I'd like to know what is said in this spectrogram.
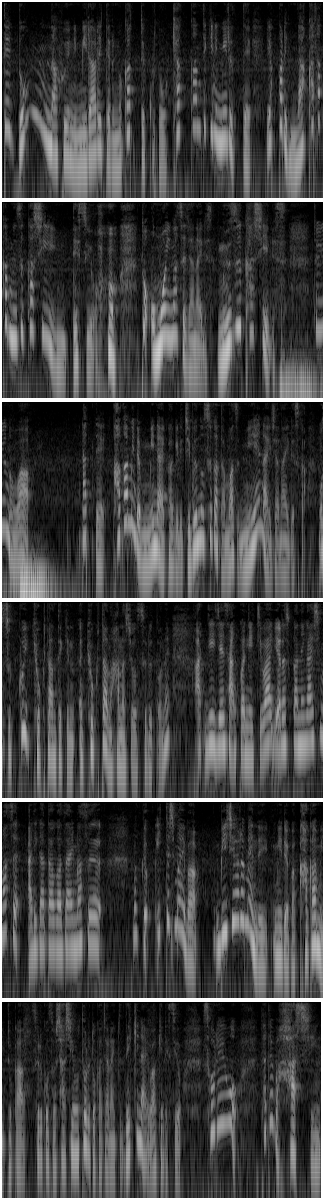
てどんな風に見られてるのかってことを客観的に見るって、やっぱりなかなか難しいんですよ。と思いますじゃないです。難しいです。というのは、だって鏡でも見ない限り自分の姿はまず見えないじゃないですか。もうすっごい極端的な、極端な話をするとね。あ、DJ さんこんにちは。よろしくお願いします。ありがとうございます。もう言ってしまえば、ビジュアル面で見れば鏡とか、それこそ写真を撮るとかじゃないとできないわけですよ。それを、例えば発信、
